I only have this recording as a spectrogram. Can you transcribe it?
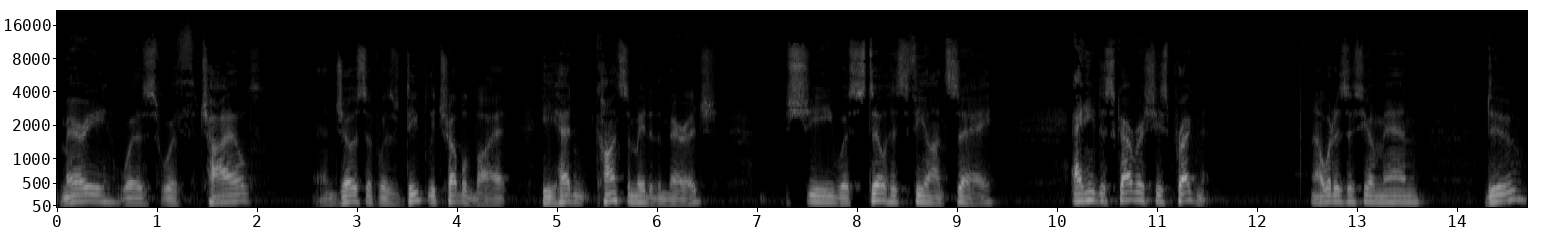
Mary was with child, and Joseph was deeply troubled by it. He hadn't consummated the marriage. She was still his fiancee, and he discovers she's pregnant. Now, what does this young man do?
